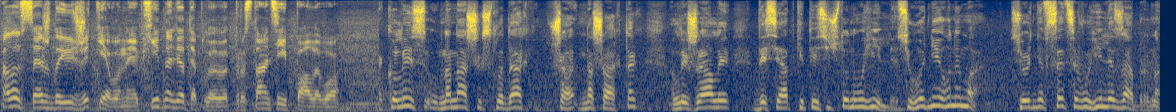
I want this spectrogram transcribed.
але все ж дають життєво необхідне для теплоелектростанцій паливо. Колись на наших складах на шахтах лежали десятки тисяч тонн вугілля. Сьогодні його нема. Сьогодні все це вугілля забрано.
